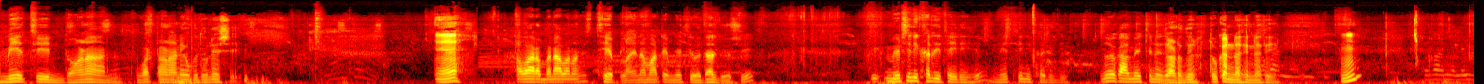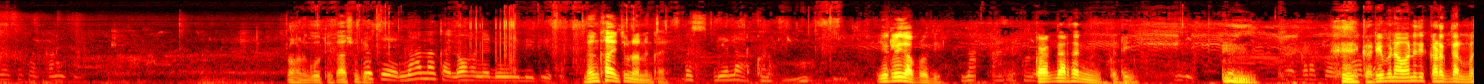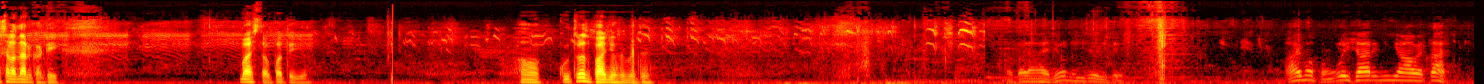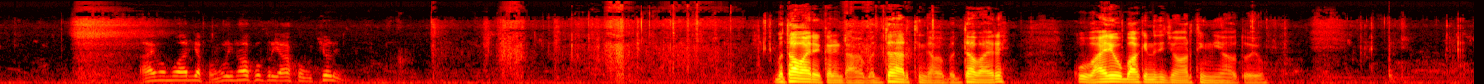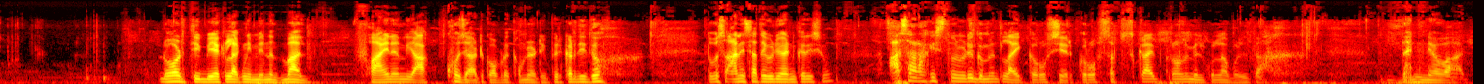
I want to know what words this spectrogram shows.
મેથી ધોણા વટાણા ને એવું બધું લેશે એ સવારે બનાવવાના છે થેપલા. એના માટે મેથી વધારે જોઈશે. મેથીની ખરીદી થઈ રહી છે. મેથીની ખરીદી. જો કે આ મેથીની ઝાડ તું કેમ નથી નથી? હમ સવારમાં લઈ જશે પણ ઘણી લોહણ ગોતી તા શું ના ના કાઈ લોહણ ને ડુંગળી દીધી હતી નંગ ખાય ચૂના નંગ ખાય બસ બે લાખ એક લઈ જા પ્રોદી ના કડકદાર થાય ને કઢી કઢી બનાવવાની હતી કડકદાર મસાલાદાર કઢી બસ તો પતી ગયો હા કૂતરો જ ભાજ્યો છે બધું આ રહ્યો નહીં જોઈ છે આમાં ભોંગળી સારી નહીં આવે તાર આમાં Marija, pomoli નાખું પરી આખો બધા વાયરે કરંટ આવે બધા અર્થિંગ આવે બધા વાયરે કોઈ વાયર એવું બાકી નથી જ્યાં અર્થિંગ નહીં આવતો એવું દોઢથી બે કલાકની મહેનત બાદ ફાઇનલી આખો ઝાટકો આપણે કમ્પ્લેટ રિપેર કરી દીધો તો બસ આની સાથે વીડિયો એન્ડ કરીશું આશા રાખીશ તો વીડિયો ગમે તો લાઈક કરો શેર કરો સબસ્ક્રાઈબ કરવાનું બિલકુલ ના ભૂલતા ધન્યવાદ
